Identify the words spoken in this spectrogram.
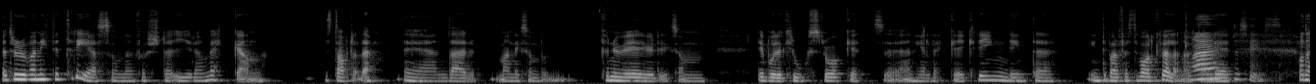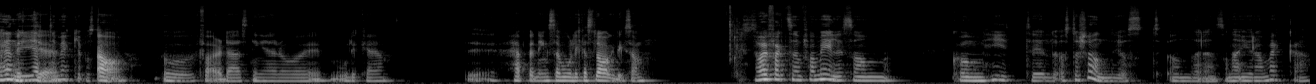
jag tror det var 93 som den första Yran-veckan startade. Eh, där man liksom, för nu är det ju liksom, det är både krogstråket eh, en hel vecka i kring, det är inte, inte bara festivalkvällen utan Nej, det precis. Och det händer ju mycket- jättemycket på stan. Ja, och föreläsningar och eh, olika eh, happenings av olika slag liksom. Jag har ju faktiskt en familj som kom hit till Östersund just under en sån här yranvecka.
